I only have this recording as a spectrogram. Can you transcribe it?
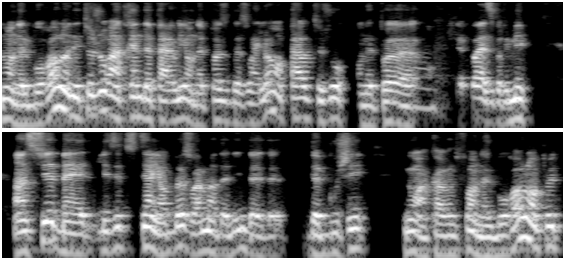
Nous, on a le beau rôle, on est toujours en train de parler, on n'a pas ce besoin-là, on parle toujours, on n'a pas, pas à se brimer. Ensuite, ben, les étudiants, ils ont besoin à un moment donné de, bouger. Nous, encore une fois, on a le beau rôle, on peut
